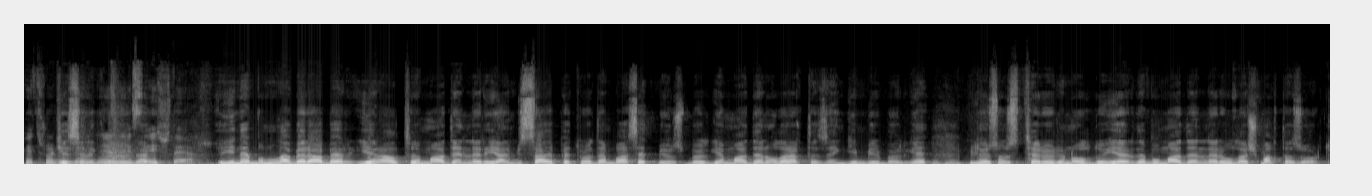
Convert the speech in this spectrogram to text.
petrolüyle Kesinlikle neredeyse öyle. eşdeğer. Yine bununla beraber yeraltı madenleri yani biz sadece petrolden bahsetmiyoruz. Bölge maden olarak da zengin bir bölge. Biliyorsunuz terörün olduğu yerde bu madenlere ulaşmak da zordu.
